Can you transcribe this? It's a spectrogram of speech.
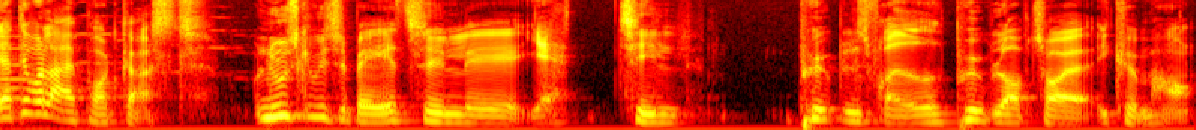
Ja, det var live podcast. Nu skal vi tilbage til, øh, ja, til pøbelens frede, pøbeloptøjer i København.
